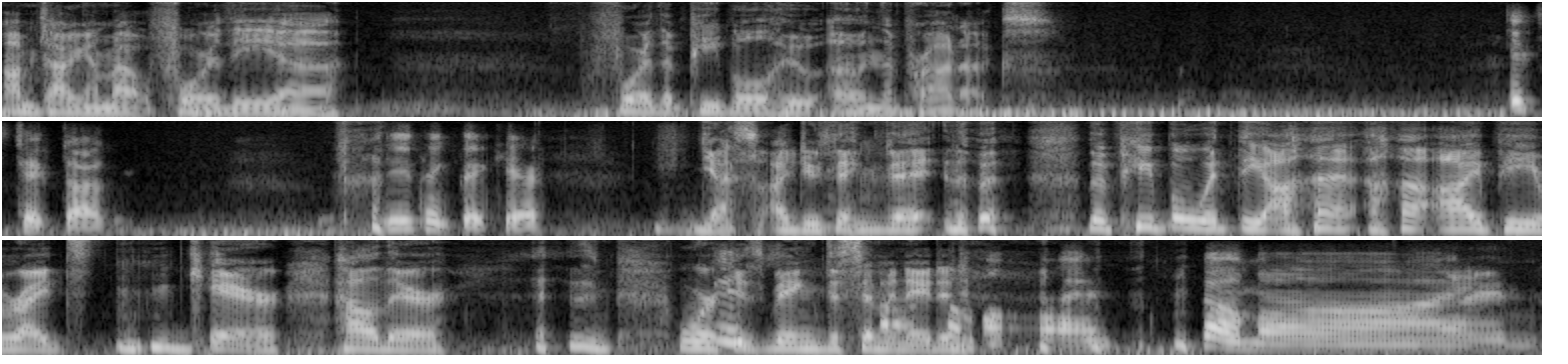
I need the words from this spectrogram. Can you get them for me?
I'm talking about for the uh for the people who own the products. It's TikTok. do you think they care? Yes, I do think that the, the people with the uh, IP rights care how their work is being disseminated. Come on. Come on.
